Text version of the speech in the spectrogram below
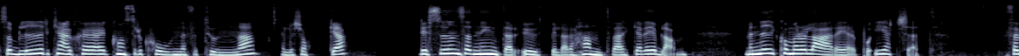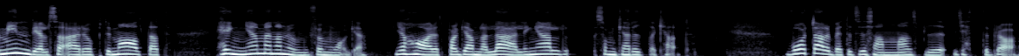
så blir kanske konstruktioner för tunna eller tjocka. Det syns att ni inte är utbildade hantverkare ibland, men ni kommer att lära er på ert sätt. För min del så är det optimalt att hänga med någon ung förmåga. Jag har ett par gamla lärlingar som kan rita CAD. Vårt arbete tillsammans blir jättebra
